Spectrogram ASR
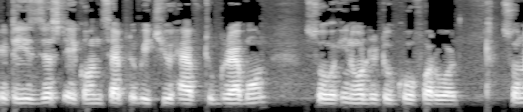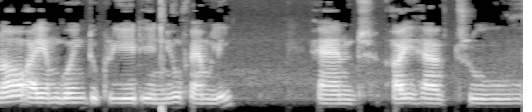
It is just a concept which you have to grab on. So in order to go forward. So now I am going to create a new family and I have to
